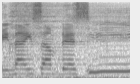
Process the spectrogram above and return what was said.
Come fi nice up the sea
